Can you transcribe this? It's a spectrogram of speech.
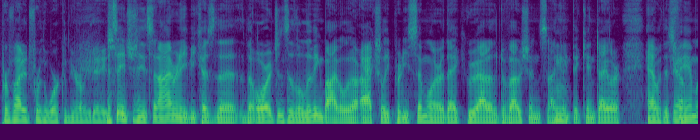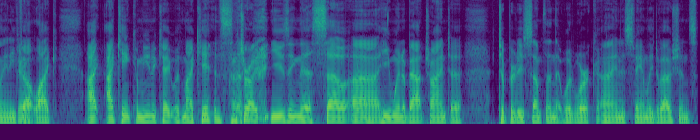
provided for the work in the early days. It's interesting. It's an irony because the, the origins of the Living Bible are actually pretty similar. They grew out of the devotions, I think, that Ken Taylor had with his. Yeah. family, and he Yeah. felt like I, I can't communicate with my kids. That's right. using this, so uh, he went about trying to to produce something that would work uh, in his family devotions.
